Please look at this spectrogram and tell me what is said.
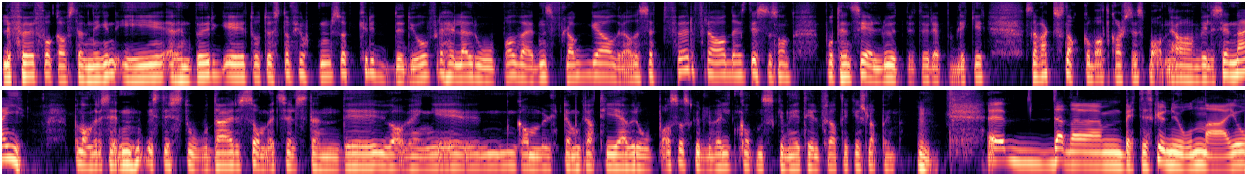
eller før folkeavstemningen i Edinburgh i 2014, så krydde det jo fra hele Europa all verdens flagg jeg aldri hadde sett før, fra disse sånn potensielle utbryterrepublikker. Så det har vært snakk om at kanskje Spania ville si nei. På den andre siden, hvis de sto der som et selvstendig, uavhengig, gammelt demokrati i Europa, så skulle det vel ganske mye til for at de ikke slapp inn. Mm. Eh, denne britiske unionen er jo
